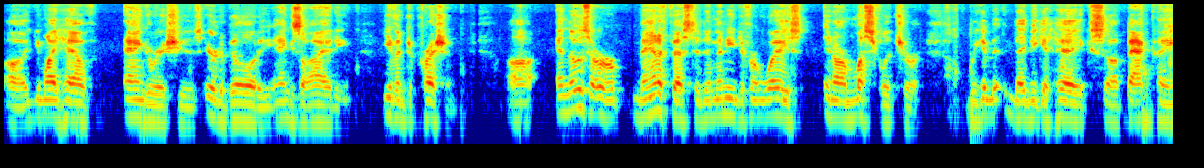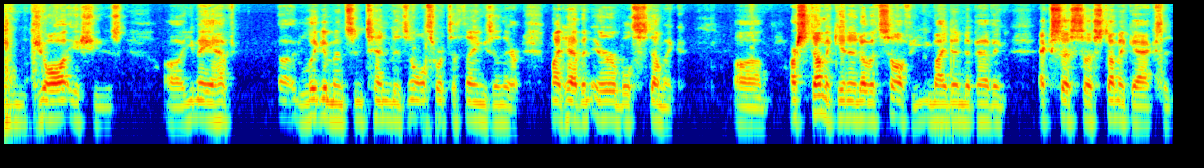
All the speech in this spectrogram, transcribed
uh, you might have anger issues, irritability, anxiety, even depression. Uh, and those are manifested in many different ways in our musculature. We can maybe get headaches, uh, back pain, jaw issues. Uh, you may have uh, ligaments and tendons and all sorts of things in there. Might have an irritable stomach. Um, our stomach, in and of itself, you might end up having excess uh, stomach acid,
